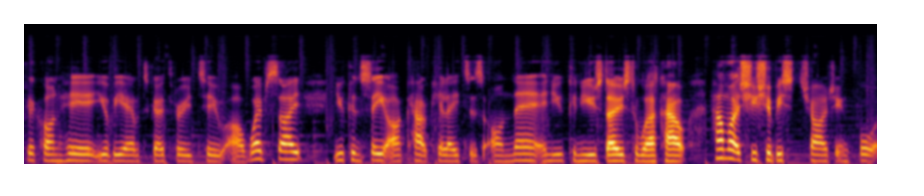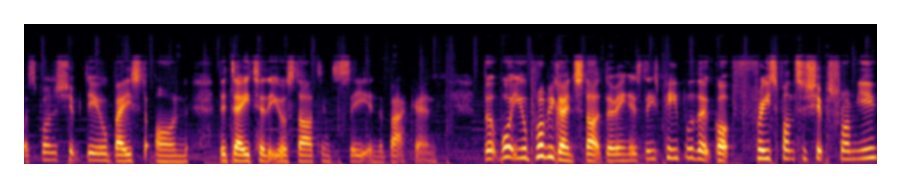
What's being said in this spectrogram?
click on here, you'll be able to go through to our website. You can see our calculators on there and you can use those to work out how much you should be charging for a sponsorship deal based on the data that you're starting to see in the back end. But what you're probably going to start doing is these people that got free sponsorships from you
